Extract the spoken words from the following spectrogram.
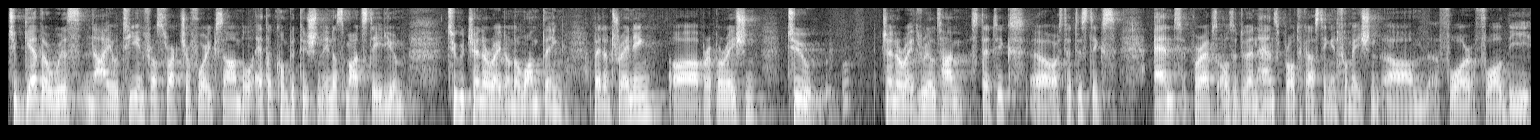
together with an IoT infrastructure, for example, at a competition in a smart stadium to generate on the one thing, better training uh, preparation, to generate real-time statistics uh, or statistics, and perhaps also to enhance broadcasting information um, for, for the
